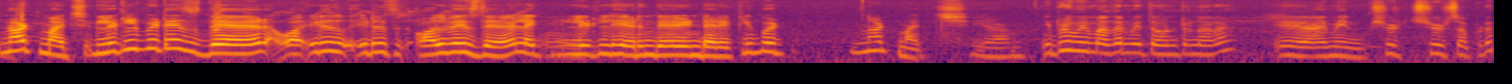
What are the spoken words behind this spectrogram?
not much. Little bit is there. or It is it is always there, like little here and there indirectly, but not much. Yeah. ఇప్పుడు మీ మదర్ మీతో ఉంటున్నారా ఐ మీన్ షూట్ షూట్స్ అప్పుడు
